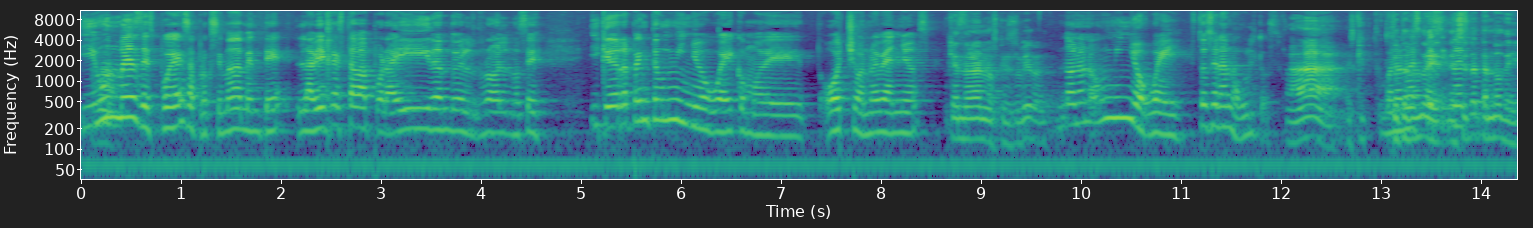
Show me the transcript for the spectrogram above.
Y un mes después, aproximadamente, la vieja estaba por ahí dando el rol, no sé. Y que de repente un niño, güey, como de 8 o 9 años. Que no eran los que se subieron. No, no, no, un niño, güey. Estos eran adultos. Ah, es que Bueno, estoy, no tratando de, estoy es- tratando de,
